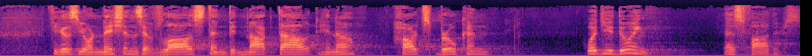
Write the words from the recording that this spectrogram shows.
because your nations have lost and been knocked out, you know, hearts broken. What are you doing as fathers?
